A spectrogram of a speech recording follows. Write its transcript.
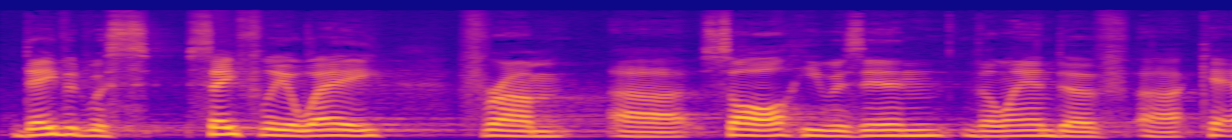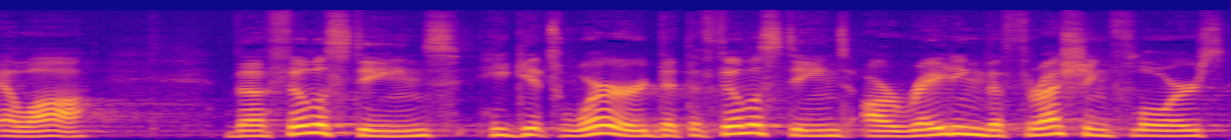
David was safely away from uh, Saul, he was in the land of uh, Keilah. The Philistines, he gets word that the Philistines are raiding the threshing floors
